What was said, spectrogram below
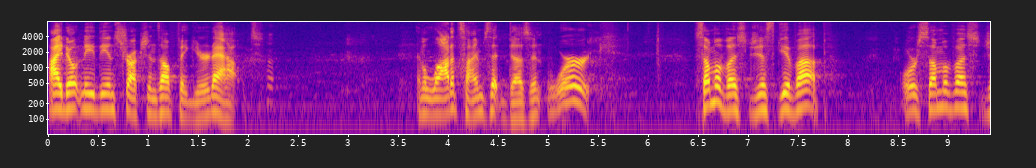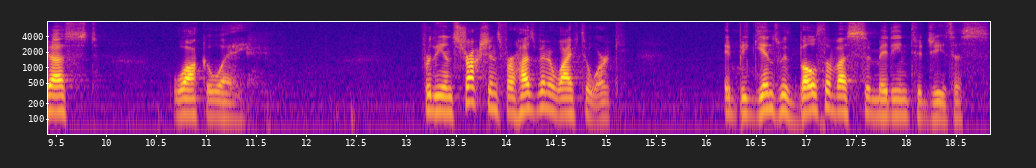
I don't need the instructions, I'll figure it out. And a lot of times that doesn't work. Some of us just give up, or some of us just walk away. For the instructions for husband and wife to work, it begins with both of us submitting to Jesus.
